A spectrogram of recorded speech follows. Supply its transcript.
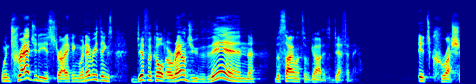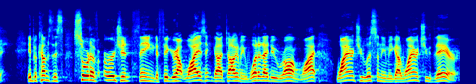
when tragedy is striking, when everything's difficult around you, then the silence of God is deafening. It's crushing. It becomes this sort of urgent thing to figure out why isn't God talking to me? What did I do wrong? Why, why aren't you listening to me, God? Why aren't you there?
